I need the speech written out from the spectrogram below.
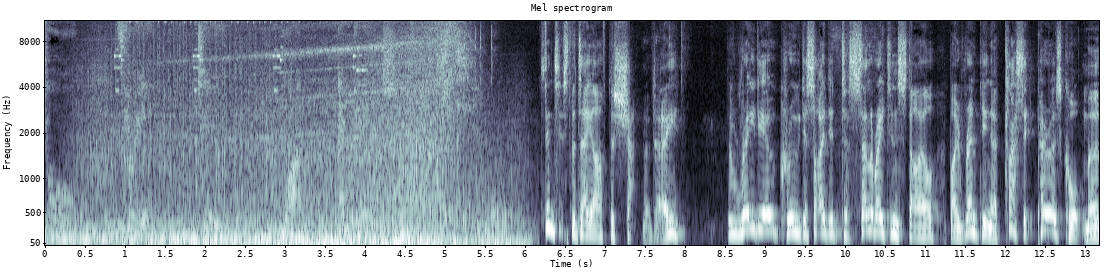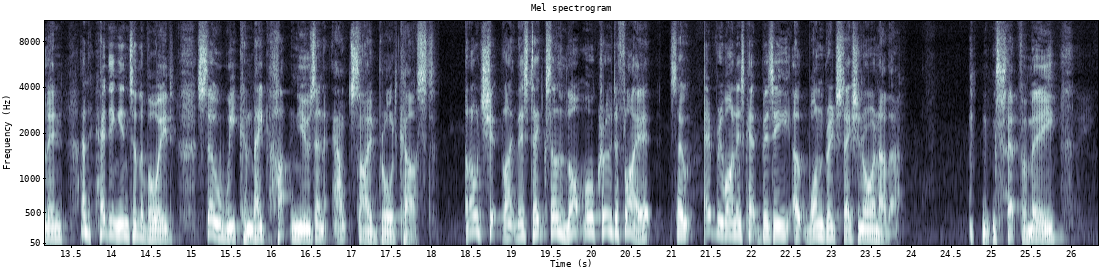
four, three, two, one. Engage. Since it's the day after Shatner Day, the radio crew decided to celebrate in style by renting a classic Perros Court Merlin and heading into the void so we can make Hut News an outside broadcast. An old ship like this takes a lot more crew to fly it, so everyone is kept busy at one bridge station or another. Except for me.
